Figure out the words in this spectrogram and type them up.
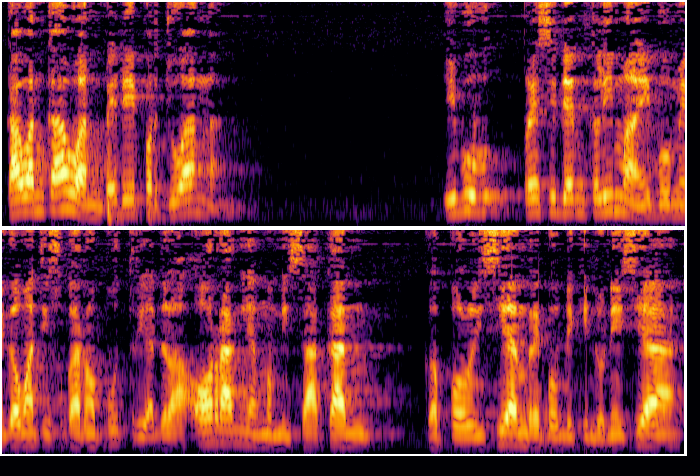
Kawan-kawan PD Perjuangan, Ibu Presiden kelima, Ibu Megawati Soekarno Putri adalah orang yang memisahkan kepolisian Republik Indonesia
